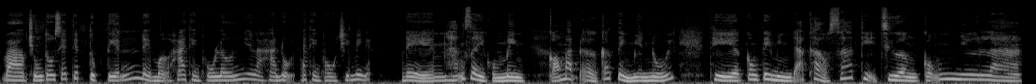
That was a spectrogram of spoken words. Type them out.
và chúng tôi sẽ tiếp tục tiến để mở hai thành phố lớn như là Hà Nội và thành phố Hồ Chí Minh ạ. Để hãng giày của mình có mặt ở các tỉnh miền núi thì công ty mình đã khảo sát thị trường cũng như là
